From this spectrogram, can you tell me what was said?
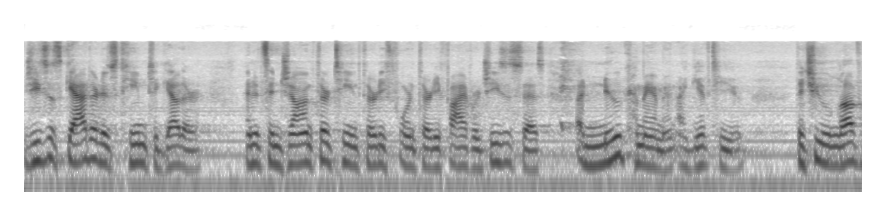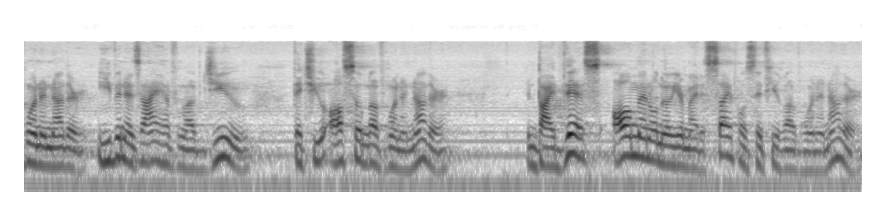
Jesus gathered his team together. And it's in John 13, 34 and 35, where Jesus says, A new commandment I give to you, that you love one another, even as I have loved you, that you also love one another. And by this, all men will know you're my disciples if you love one another.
